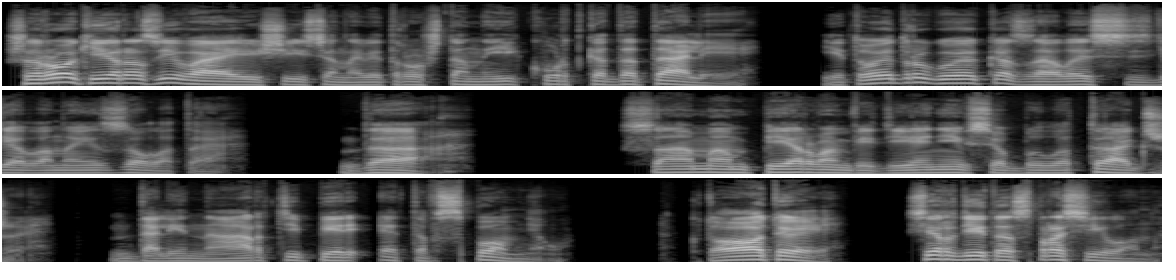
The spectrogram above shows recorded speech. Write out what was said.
Широкие развивающиеся на ветру штаны и куртка до талии. И то и другое казалось сделано из золота. Да. В самом первом видении все было так же. Долинар теперь это вспомнил. "Кто ты?" сердито спросил он.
